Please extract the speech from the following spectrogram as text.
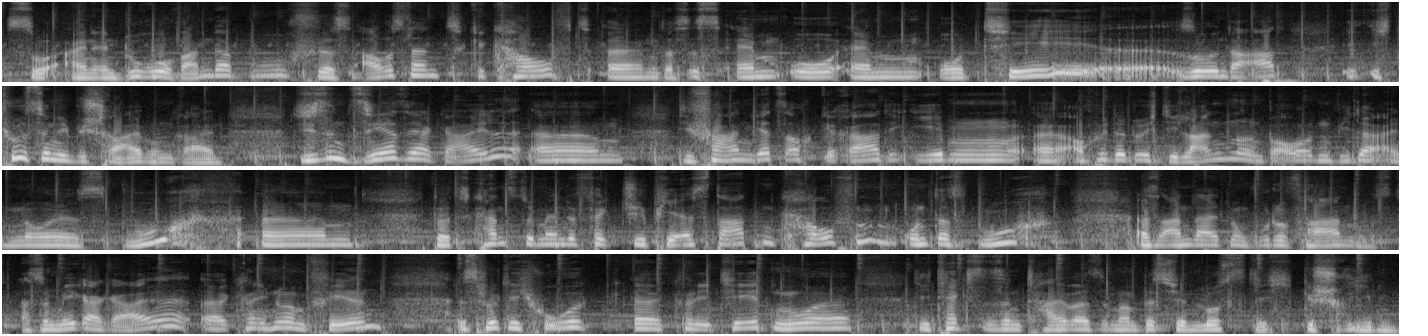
so ein Enduro-Wanderbuch fürs Ausland gekauft. Ähm, das ist M-O-M-O-T, äh, so in der Art. Ich, ich tue es in die Beschreibung rein. Die sind sehr, sehr geil. Ähm, die fahren jetzt auch gerade eben äh, auch wieder durch die Landen und bauen wieder ein neues Buch. Ähm, dort kannst du im Endeffekt GPS-Daten kaufen und das Buch als Anleitung, wo du fahren musst. Also mega geil, äh, kann ich nur empfehlen. Ist wirklich hohe äh, Qualität, nur die Texte sind teilweise immer ein bisschen lustig geschrieben,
